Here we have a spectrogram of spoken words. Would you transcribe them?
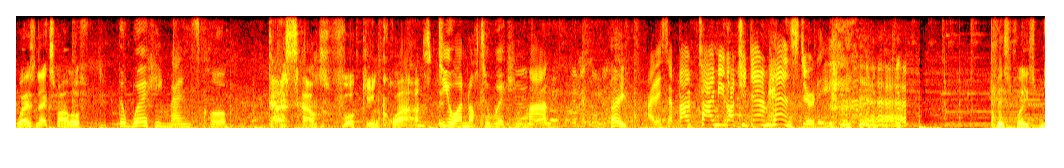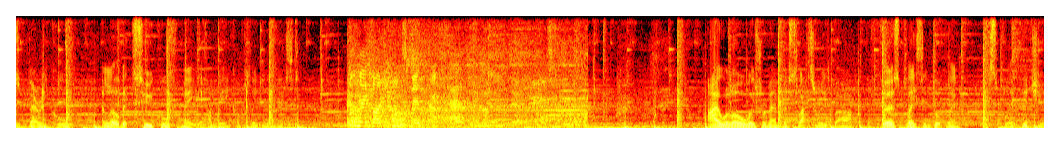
Where's next, my love? The Working Men's Club. That sounds fucking class. You are not a working man. Hey, And it's about time you got your damn hands dirty. This place was very cool. A little bit too cool for me, if I'm being completely honest. oh my god, you can smoke out there. I will always remember Slattery's Bar, the first place in Dublin to split the G.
